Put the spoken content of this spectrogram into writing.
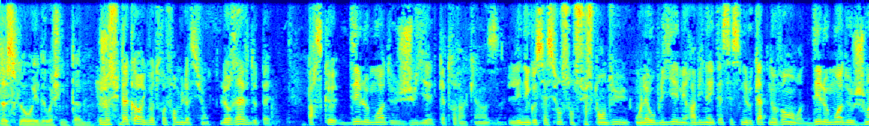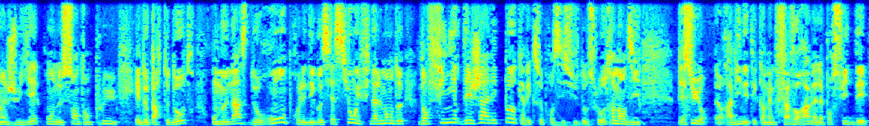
d'Oslo et de Washington. Je suis d'accord avec votre formulation, le rêve de paix parce que dès le mois de juillet 95, les négociations sont suspendues. On l'a oublié, mais Rabin a été assassiné le 4 novembre. Dès le mois de juin-juillet, on ne s'entend plus. Et de part et d'autre, on menace de rompre les négociations et finalement d'en finir déjà à l'époque avec ce processus d'Oslo. Autrement dit, Bien sûr, euh, Rabin était quand même favorable à la poursuite des,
